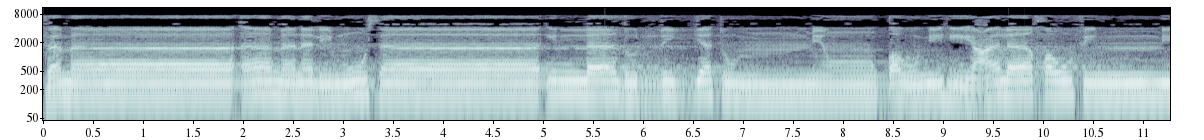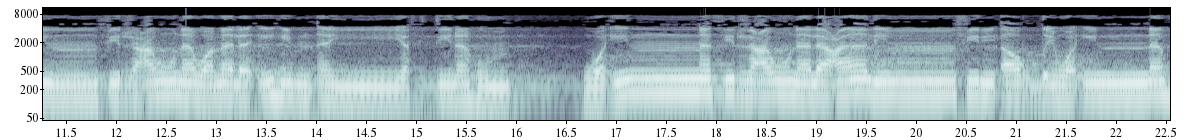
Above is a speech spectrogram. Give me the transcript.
فَمَا آمَنَ لِمُوسَىٰ إِلَّا ذُرِّيَّةٌ مِّن قَوْمِهِ عَلَىٰ خَوْفٍ مِّن فِرْعَوْنَ وَمَلَئِهِمْ أَن يَفْتِنَهُمْ ۚ وَإِنَّ فِرْعَوْنَ لَعَالٍ فِي الْأَرْضِ وَإِنَّهُ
